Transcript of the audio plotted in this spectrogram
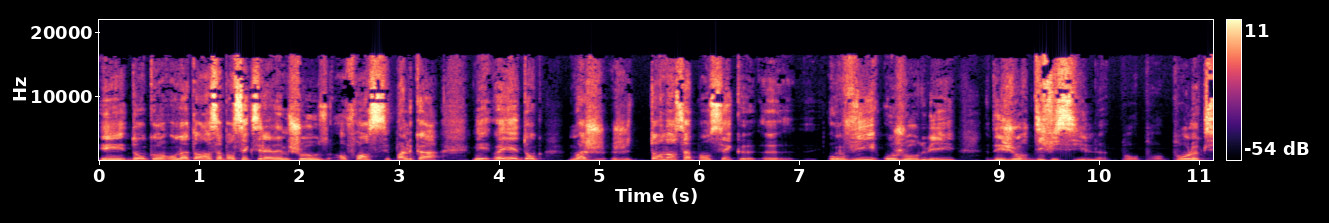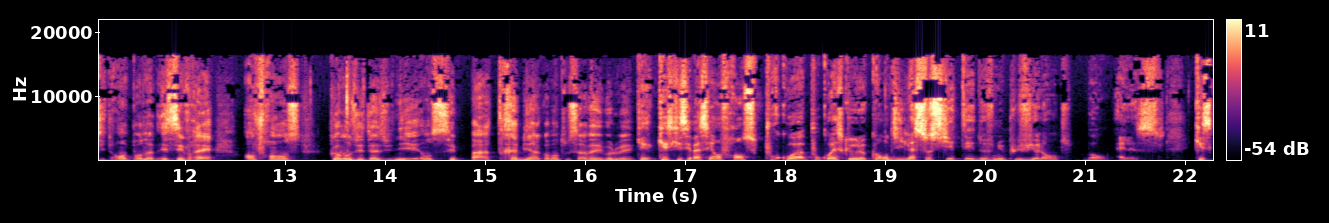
Et donc on a tendance à penser que c'est la même chose. En France, c'est pas le cas. Mais vous voyez, donc moi, j'ai tendance à penser que euh, on vit aujourd'hui des jours difficiles pour, pour, pour l'Occident, pour notre... et c'est vrai en France comme aux États-Unis. On ne sait pas très bien comment tout ça va évoluer. Qu'est-ce qui s'est passé en France? Pourquoi, pourquoi est-ce que quand on dit la société est devenue plus violente, bon, elle, qu'est-ce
